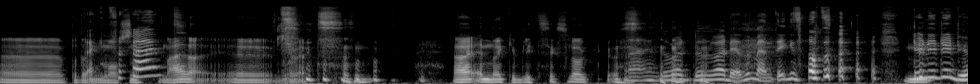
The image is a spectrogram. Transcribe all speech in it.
Uh, på den Det er ikke måten. for sent. Nei da, uh, jeg vet. jeg har ennå ikke blitt sexolog. Nei, det var, det var det du mente, ikke sant? Du, du, du, du.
